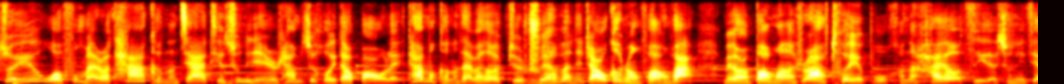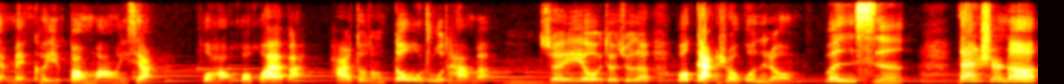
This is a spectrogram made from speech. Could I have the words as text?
对于我父母来说，他可能家庭兄弟姐妹是他们最后一道堡垒，他们可能在外头就是出现问题，找过各种方法，没有人帮忙的时候啊，退一步，可能还有自己的兄弟姐妹可以帮忙一下，或好或坏吧，还是都能兜住他们。所以我就觉得我感受过那种温馨。但是呢，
